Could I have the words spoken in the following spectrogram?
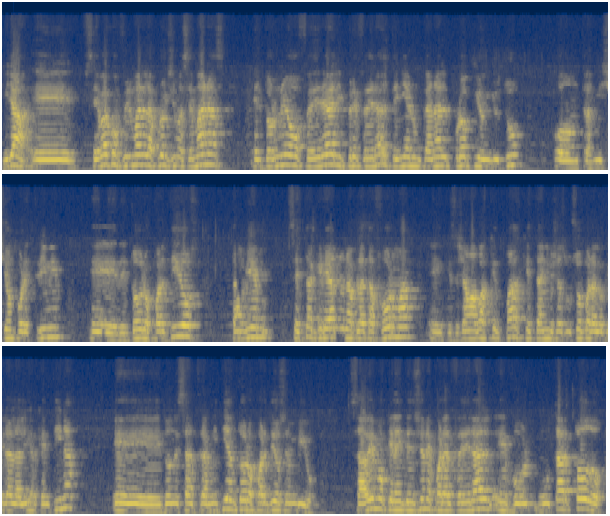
Mirá, se va a confirmar en las próximas semanas. El torneo federal y prefederal tenían un canal propio en YouTube con transmisión por streaming eh, de todos los partidos. También se está creando una plataforma eh, que se llama Basket Pass, que este año ya se usó para lo que era la Liga Argentina, eh, donde se transmitían todos los partidos en vivo. Sabemos que la intención es para el federal es mutar todo,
